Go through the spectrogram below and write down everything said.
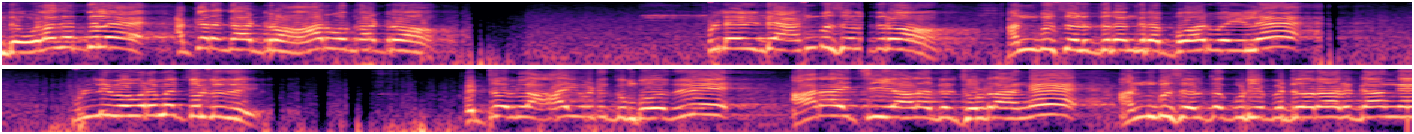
இந்த உலகத்துல அக்கறை காட்டுறோம் ஆர்வம் காட்டுறோம். பிள்ளைகள்ட்ட அன்பு செலுத்துறோம். அன்பு செலுத்துறோங்கிற போர்வையில புள்ளி விவரமே சொல்லுது. பெற்றோர்கள் ஆய்வு எடுக்கும் போது ஆராய்ச்சியாளர்கள் சொல்றாங்க அன்பு செலுத்தக்கூடிய பெற்றோரா இருக்காங்க.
